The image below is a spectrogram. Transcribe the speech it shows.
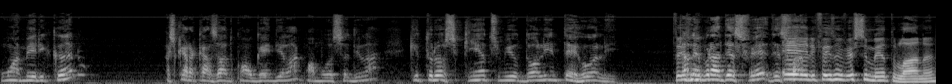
um americano, acho que era casado com alguém de lá, com uma moça de lá, que trouxe 500 mil dólares e enterrou ali. Fez Tá um- lembrado desse, desse É, ele fez um investimento lá, né?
